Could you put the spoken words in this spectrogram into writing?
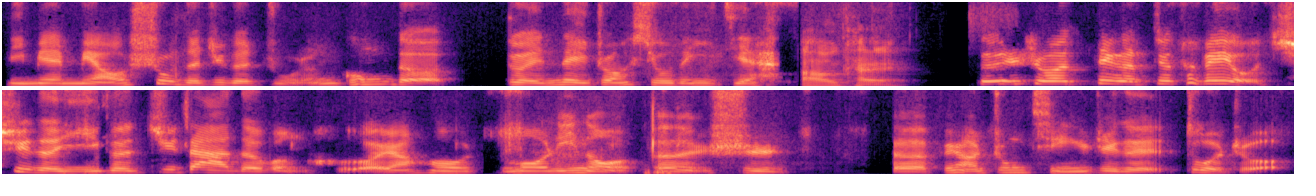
里面描述的这个主人公的对内装修的意见。OK。所以说这个就特别有趣的一个巨大的吻合，然后莫里诺嗯是呃非常钟情于这个作者，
